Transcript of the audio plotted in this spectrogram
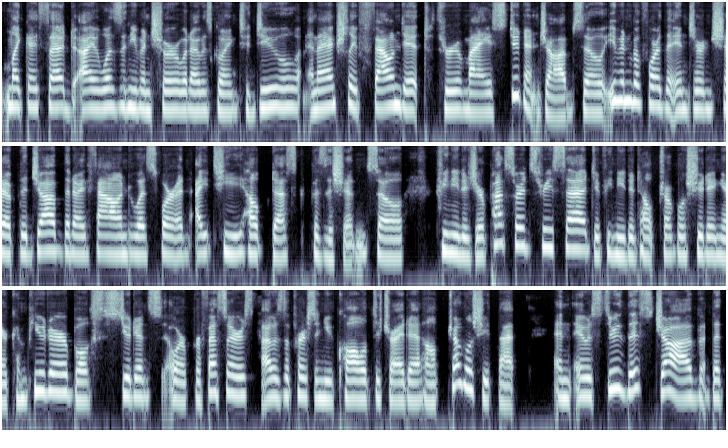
like I said, I wasn't even sure what I was going to do. And I actually found it through my student job. So even before the internship, the job that I found was for an IT help desk position. So if you needed your passwords reset, if you needed help troubleshooting your computer, both students or professors, I was the person you called to try to help troubleshoot that. And it was through this job that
